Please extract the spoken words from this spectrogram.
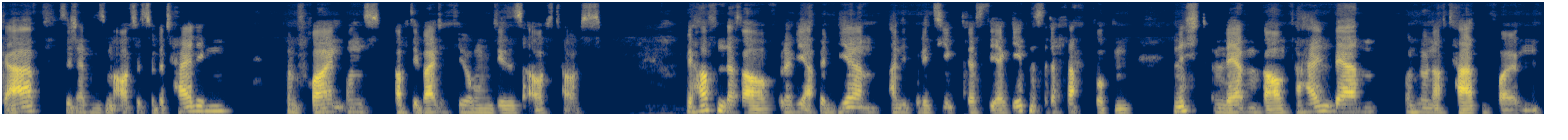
gab, sich an diesem Austausch zu beteiligen und freuen uns auf die Weiterführung dieses Austauschs. Wir hoffen darauf oder wir appellieren an die Politik, dass die Ergebnisse der Fachgruppen nicht im leeren Raum verhallen werden und nur noch Taten folgen.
